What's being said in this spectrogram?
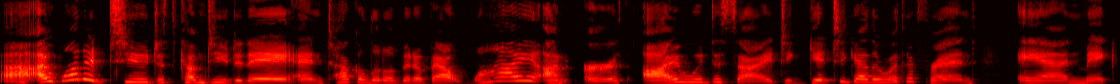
Uh, I wanted to just come to you today and talk a little bit about why on earth I would decide to get together with a friend and make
